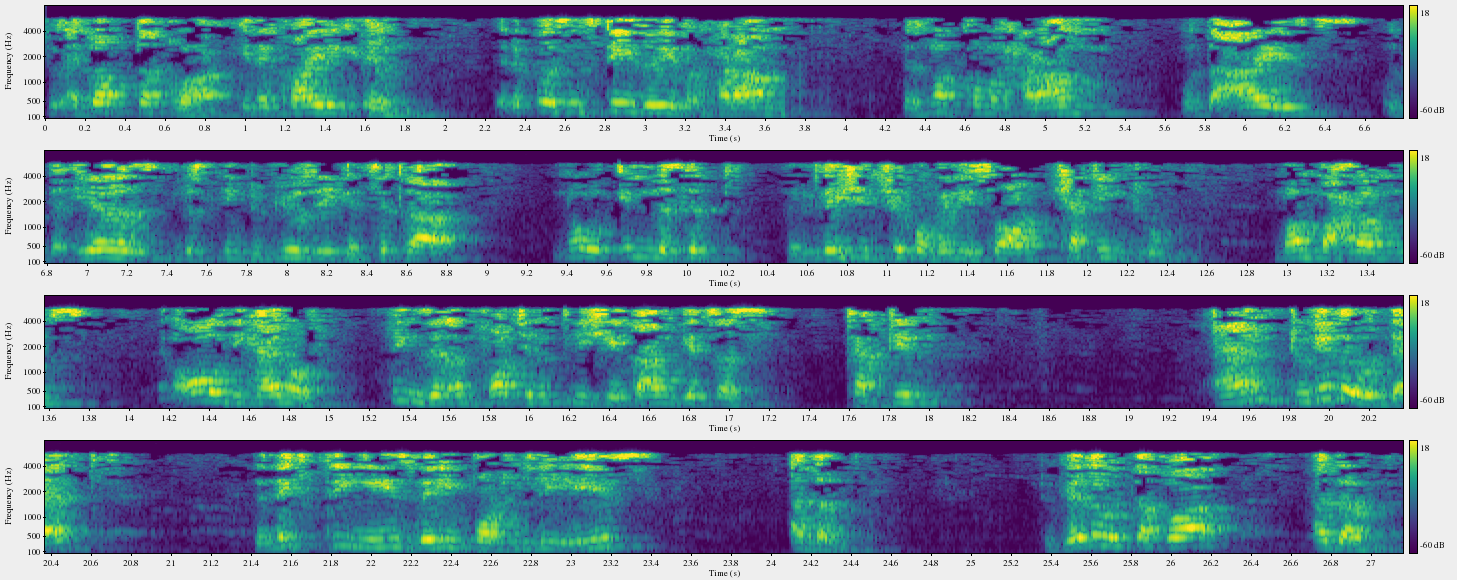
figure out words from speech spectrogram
to adopt taqwa in acquiring ilm. That a person stays away from haram, does not commit haram with the eyes, with the ears, listening to music, etc. No illicit relationship of any sort, chatting to non-mahrams, and all the kind of things that unfortunately shaitan gets us trapped in. And together with that, the next thing is, very importantly, is adab. Together with taqwa, adab.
